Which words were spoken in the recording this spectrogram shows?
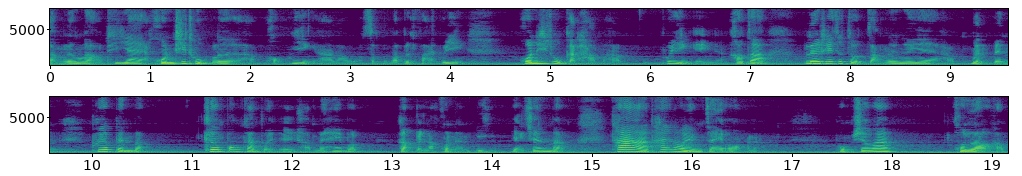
จำเรื่องราวที่แย่คนที่ถูกเลิกครับ ของผู้หญิงอาเราสมมติว่าเป็นฝ่ายผู้หญิง คนที่ถูกกระทำครับ ผู้หญิงเองเนี่ยเขาจะเลือกที่จะจดจำเรื่องแย่ๆครับ เหมือนเป็นเพื่อเป็นแบบเครื่องป้องกันตัวเองครับ ไม่ให้แบบกลับไปรักคนนั้นอีก อย่างเช่นแบบ ถ้าถ้าเรายังใจอ่อนอะ ผมเชื่อว่าคนเราครับ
